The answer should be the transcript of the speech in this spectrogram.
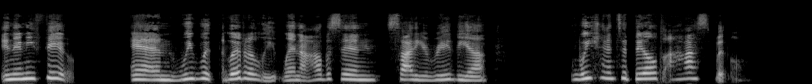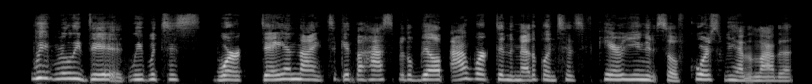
in any field. And we would literally, when I was in Saudi Arabia, we had to build a hospital. We really did. We would just work day and night to get the hospital built. I worked in the medical intensive care unit. So of course we had a lot of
